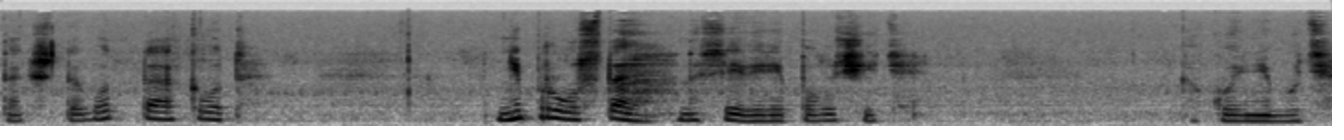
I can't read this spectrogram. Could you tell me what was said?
Так что вот так вот. Не просто на севере получить какой-нибудь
